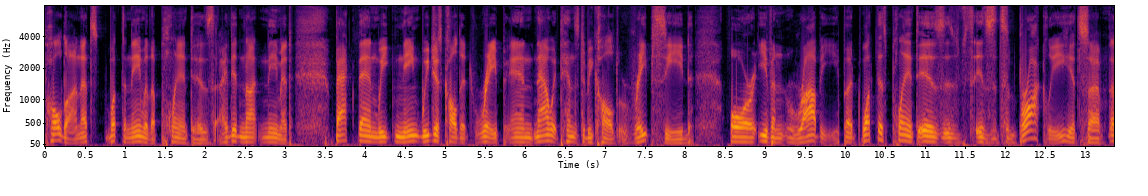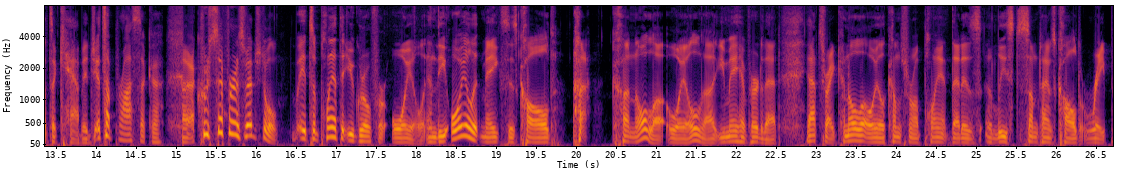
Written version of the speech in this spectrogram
hold on, that's what the name of the plant is. I did not name it. Back then, we named we just called it rape, and now it tends to be called rapeseed or even rabi. But what this plant is is, is it's a broccoli. It's a that's a cabbage. It's a brassica, a cruciferous vegetable. It's a plant that you grow for oil, and the oil it makes is called canola oil. Uh, you may have heard of that. That's right. Canola oil comes from a plant that is at least sometimes called rape.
